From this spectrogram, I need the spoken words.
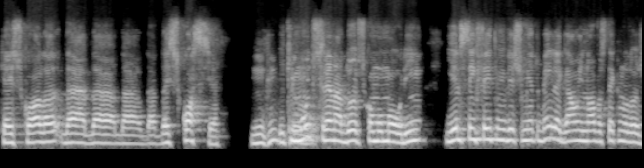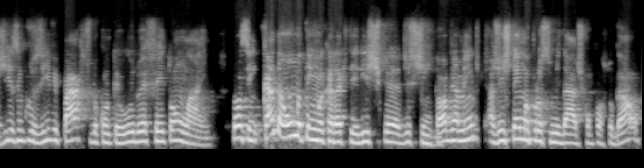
que é a escola da, da, da, da, da Escócia, uhum. e que muitos treinadores, como o Mourinho, e eles têm feito um investimento bem legal em novas tecnologias, inclusive parte do conteúdo é feito online. Então, assim, cada uma tem uma característica distinta. Obviamente, a gente tem uma proximidade com Portugal,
